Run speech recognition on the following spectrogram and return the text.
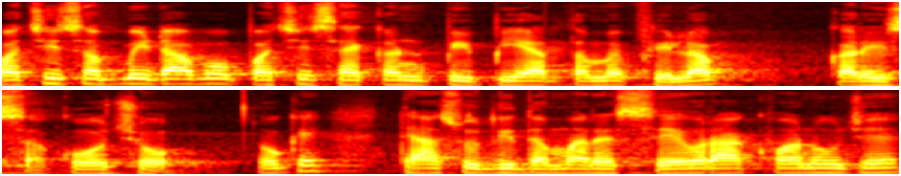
પછી સબમિટ આપો, પછી સેકન્ડ પીપીઆર તમે ફિલઅપ કરી શકો છો, ઓકે? ત્યાં સુધી તમારે સેવ રાખવાનું છે.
